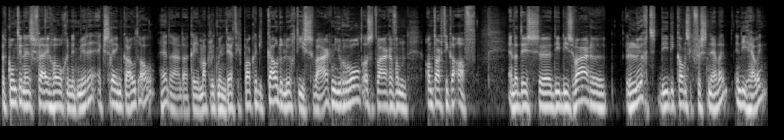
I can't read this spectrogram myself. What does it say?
Dat continent is vrij hoog in het midden, extreem koud al. Daar, daar kan je makkelijk min 30 pakken. Die koude lucht die is zwaar en die rolt als het ware van Antarctica af. En dat is eh, die, die zware lucht die, die kan zich versnellen in die helling.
